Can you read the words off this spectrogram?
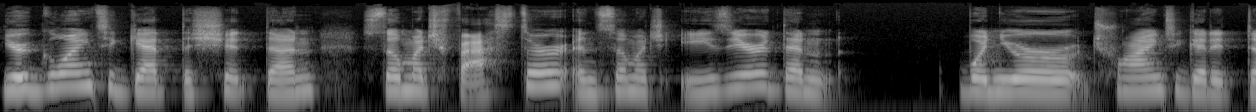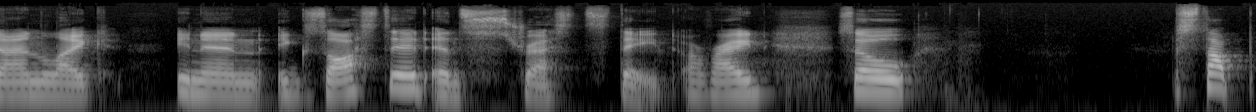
you're going to get the shit done so much faster and so much easier than when you're trying to get it done like in an exhausted and stressed state, all right? So stop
